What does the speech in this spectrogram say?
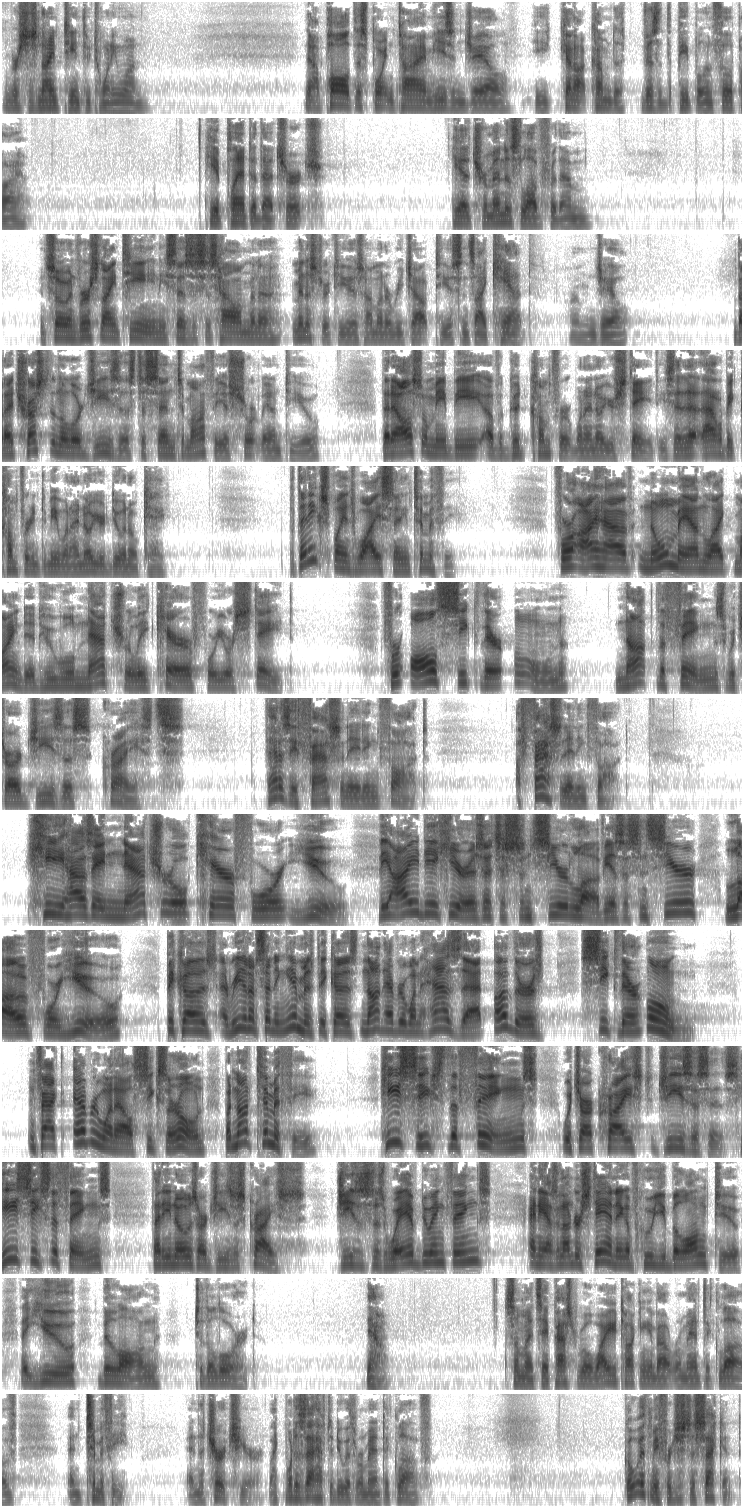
verses 19 through 21. Now, Paul, at this point in time, he's in jail. He cannot come to visit the people in Philippi. He had planted that church, he had a tremendous love for them. And so in verse 19, he says, This is how I'm going to minister to you, is I'm going to reach out to you since I can't. I'm in jail. But I trust in the Lord Jesus to send Timotheus shortly unto you that I also may be of a good comfort when I know your state. He said, That'll be comforting to me when I know you're doing okay. But then he explains why he's sending Timothy. For I have no man like minded who will naturally care for your state. For all seek their own, not the things which are Jesus Christ's. That is a fascinating thought. A fascinating thought. He has a natural care for you. The idea here is it's a sincere love. He has a sincere love for you because the reason I'm sending him is because not everyone has that. Others seek their own. In fact, everyone else seeks their own, but not Timothy. He seeks the things which are Christ Jesus's. He seeks the things that he knows are Jesus Christ. Jesus' way of doing things, and he has an understanding of who you belong to, that you belong to the Lord. Now, some might say, Pastor Will, why are you talking about romantic love and Timothy and the church here? Like, what does that have to do with romantic love? Go with me for just a second.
